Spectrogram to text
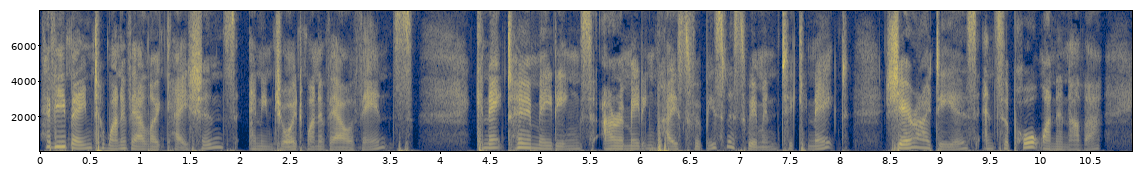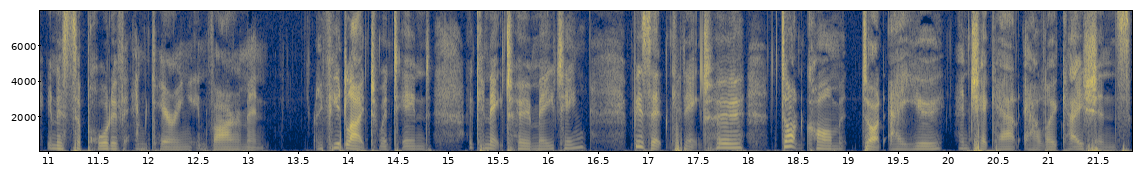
Have you been to one of our locations and enjoyed one of our events? Connect Her meetings are a meeting place for business women to connect, share ideas, and support one another in a supportive and caring environment. If you'd like to attend a Connect Her meeting, visit connecther.com.au and check out our locations.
